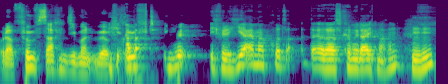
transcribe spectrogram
oder fünf Sachen, die man Ich, überprüft. ich, will, ich will hier einmal kurz, äh, das können wir gleich machen. Mhm.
